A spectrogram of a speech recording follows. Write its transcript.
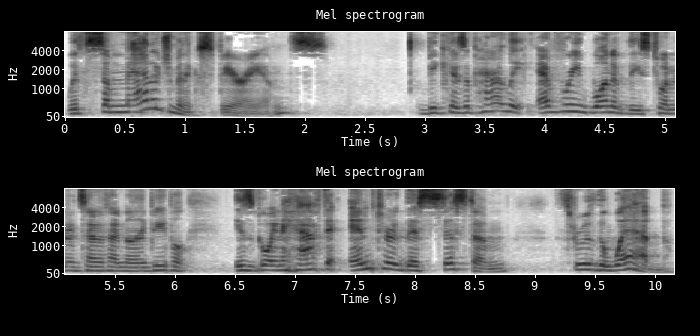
with some management experience because apparently every one of these 275 million people is going to have to enter this system through the web.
